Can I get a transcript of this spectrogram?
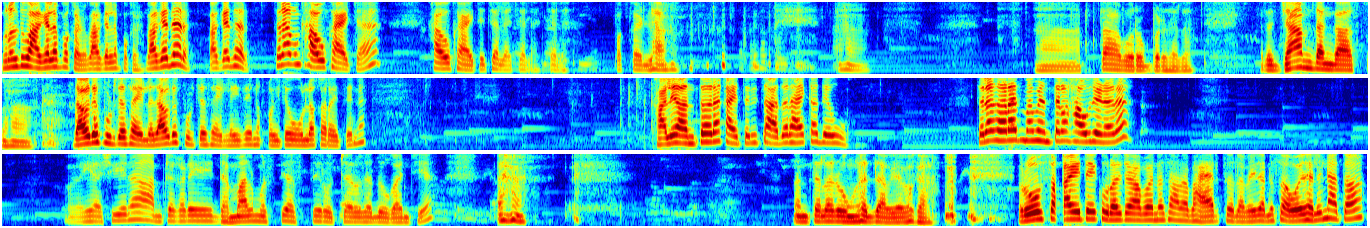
कुणाला तू वाघ्याला पकड वाघ्याला पकड. वाघ्या धर वाघ्या धर. चला आपण खाऊ खायच्या? खाऊ खायचे चला चला चला. पकडला. हां. हां आत्ता बरोबर झालं. आता जाम दंगा असतो हां. जाऊ दे पुढच्या साईडला जाऊ दे पुढच्या साईडला इथे नको इथे ओलं करायचं आहे ना. खाली अंतर आहे काहीतरी चादर आहे का देऊ? चला घरात मग मी नंतर खाऊ देणार बघा ही अशी आहे ना आमच्याकडे धमाल मस्ती असते रोजच्या रोज या दोघांची नंतरला डोंगरात जाऊया बघा. रोज सकाळी ते कुरालच्या बाबांना सांगा बाहेर चला भाई त्यांना सवय झाली ना आता.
